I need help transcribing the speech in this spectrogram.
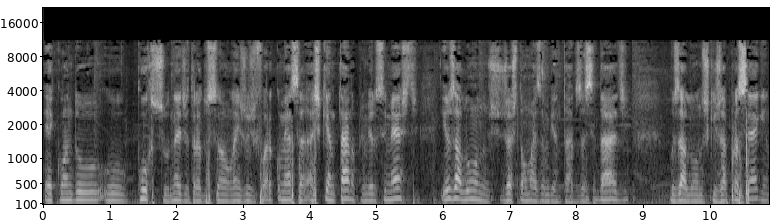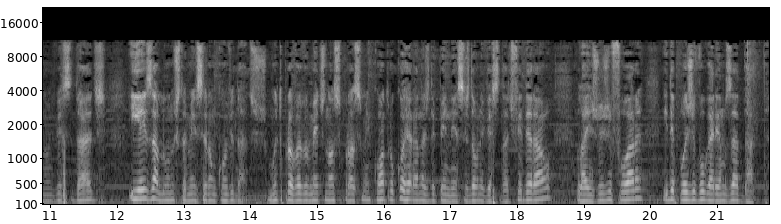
é quando o curso né, de tradução lá em Juiz de Fora começa a esquentar no primeiro semestre e os alunos já estão mais ambientados à cidade, os alunos que já prosseguem na universidade e ex-alunos também serão convidados. Muito provavelmente nosso próximo encontro ocorrerá nas dependências da Universidade Federal, lá em Juiz de Fora, e depois divulgaremos a data.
